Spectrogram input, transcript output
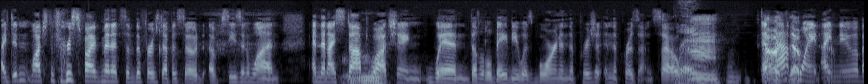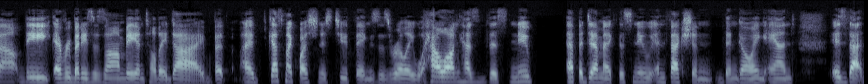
I didn't watch the first five minutes of the first episode of season one, and then I stopped Ooh. watching when the little baby was born in the prison. In the prison, so Right. Mm. at Uh, that, that- point, I knew about the everybody's a zombie until they die. But I guess my question is two things: is really how long has this new epidemic, this new infection, been going, and is that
